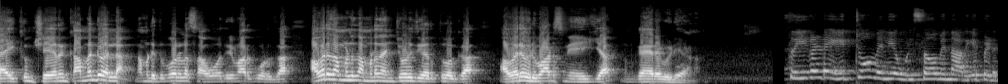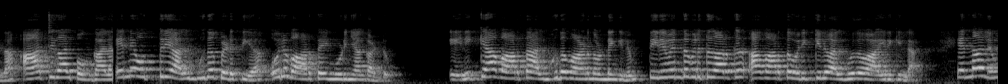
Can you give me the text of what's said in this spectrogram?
ലൈക്കും ഷെയറും കമന്റും എല്ലാം നമ്മുടെ ഇതുപോലുള്ള സഹോദരിമാർക്ക് കൊടുക്കുക. അവരെ നമ്മൾ നമ്മുടെ നെഞ്ചോട് ചേർത്ത് വെക്കുക. അവരെ ഒരുപാട് സ്നേഹിക്കുക. നമുക്ക് നേരെ വീഡിയോ ആണ് സ്ത്രീകളുടെ ഏറ്റവും വലിയ ഉത്സവം എന്നറിയപ്പെടുന്ന ആറ്റുകാൽ പൊങ്കാല എന്നെ ഒത്തിരി അത്ഭുതപ്പെടുത്തിയ ഒരു വാർത്തയും കൂടി ഞാൻ കണ്ടു. എനിക്ക് ആ വാർത്ത അത്ഭുതമാണെന്നുണ്ടെങ്കിലും തിരുവനന്തപുരത്തുകാർക്ക് ആ വാർത്ത ഒരിക്കലും അത്ഭുതമായിരിക്കില്ല. എന്നാലും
